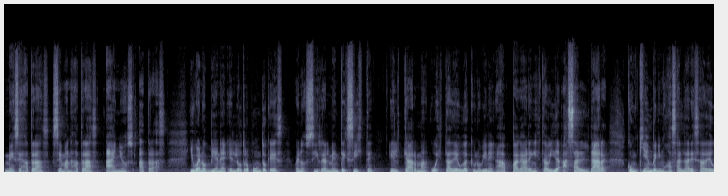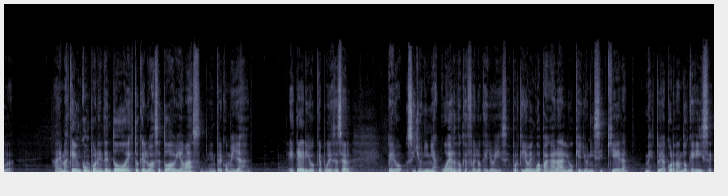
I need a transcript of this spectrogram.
meses atrás, semanas atrás, años atrás. Y bueno, viene el otro punto que es, bueno, si realmente existe el karma o esta deuda que uno viene a pagar en esta vida, a saldar. ¿Con quién venimos a saldar esa deuda? Además que hay un componente en todo esto que lo hace todavía más, entre comillas, etéreo que pudiese ser, pero si yo ni me acuerdo qué fue lo que yo hice, porque yo vengo a pagar algo que yo ni siquiera me estoy acordando que hice.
